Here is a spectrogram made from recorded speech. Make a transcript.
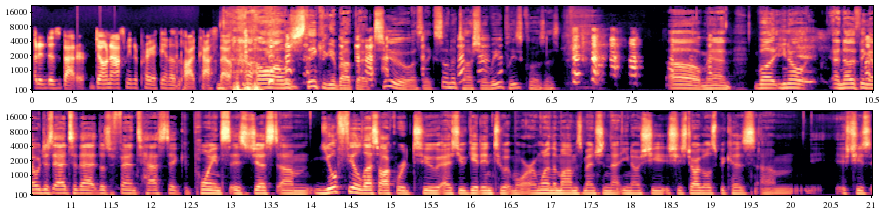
but it is better. Don't ask me to pray at the end of the podcast, though. oh, I was just thinking about that too. I was like, so Natasha, will you please close us? oh man. Well, you know, another thing I would just add to that, those are fantastic points, is just um, you'll feel less awkward too as you get into it more. And one of the moms mentioned that, you know, she she struggles because um, she's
